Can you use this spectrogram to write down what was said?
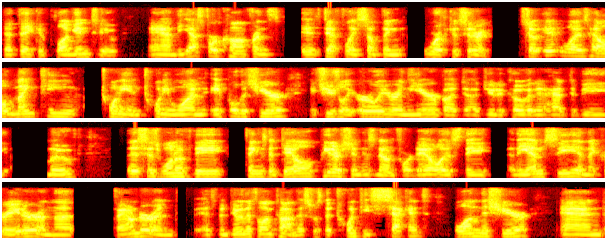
that they could plug into. And the S4 conference is definitely something worth considering. So it was held 19, 20, and 21 April this year. It's usually earlier in the year, but uh, due to COVID, it had to be moved. This is one of the things that Dale Peterson is known for. Dale is the the MC and the creator and the founder, and has been doing this a long time. This was the 22nd one this year, and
